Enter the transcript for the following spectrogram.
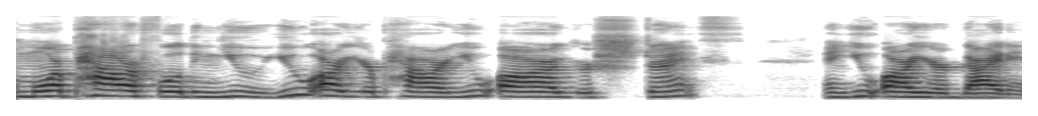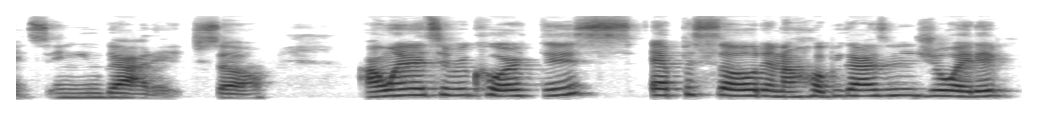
more powerful than you. You are your power, you are your strength, and you are your guidance, and you got it. So, I wanted to record this episode, and I hope you guys enjoyed it.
